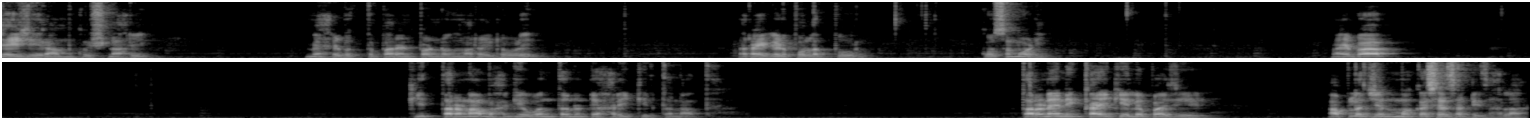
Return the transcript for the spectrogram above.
जय जय रामकृष्ण हरी. मी हरिभक्त पारायण पांडुरंग महाराज ढवळे. रायगड पोलादपूर कोसमवाडी. मायबाप की तरणा भाग्यवंत नटे हरी कीर्तनात तरण्याने काय केलं पाहिजे? आपला जन्म कशासाठी झाला?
